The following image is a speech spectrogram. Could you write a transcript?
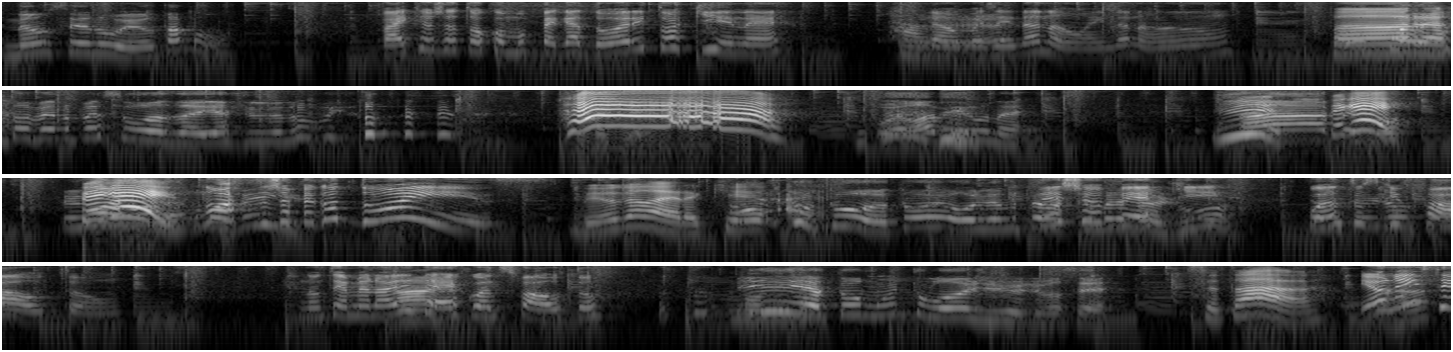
não sendo eu, tá bom. Vai que eu já tô como pegadora e tô aqui, né? Ah, Não, É. mas ainda não, ainda não. Opa, Para! eu tô vendo pessoas aí, a Julia não viu. Ah! Ou ela viu, né? Ih, Ah, peguei! pegou. Pegou Peguei! uma Nossa, vez. você já pegou dois! Viu, galera? Que... Onde que eu tô? Eu tô olhando pela Deixa eu ver da aqui. Ju. Quantos que faltam? Não tenho a menor Ah, ideia quantos faltam. Ih, eu tô muito longe, Ju, de você. Você tá? Eu nem sei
